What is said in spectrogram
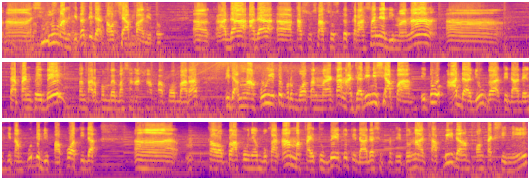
uh, siluman kita tidak tahu siapa gitu uh, ada ada eh, kasus-kasus uh, kekerasan yang di mana uh, eh, TPNPB Tentara Pembebasan Nasional Papua Barat tidak mengakui itu perbuatan mereka. Nah, jadi ini siapa? Itu ada juga, tidak ada yang hitam putih di Papua, tidak uh, kalau pelakunya bukan A maka itu B itu tidak ada seperti itu. Nah, tapi dalam konteks ini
